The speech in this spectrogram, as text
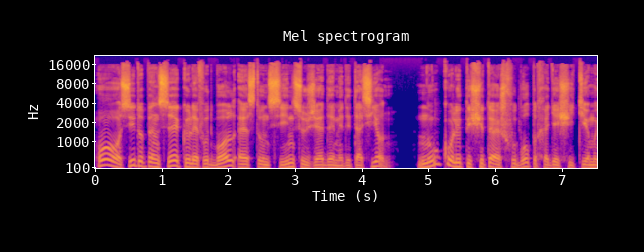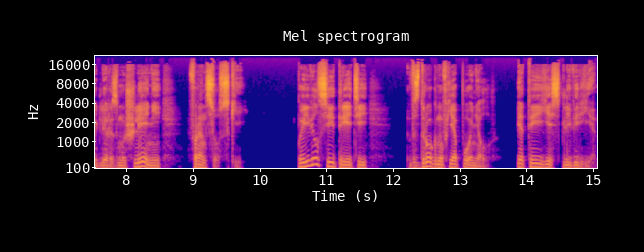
«О, si tu pensais que le football est un signe sujet de méditation?» «Ну, коли ты считаешь футбол подходящей темой для размышлений, французский. Появился и третий. Вздрогнув, я понял. Это и есть Ливерье.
